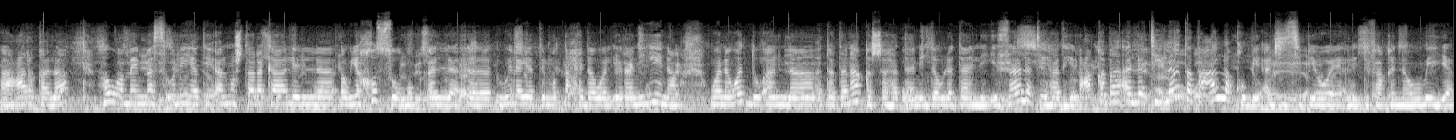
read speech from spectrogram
عرقلة هو من مسؤولية المشتركة لل أو يخص الولايات المتحدة والإيرانيين. ونود أن تتناقش هاتان الدولتان لإزالة هذه العقبة التي لا تتعلق سي بي الاتفاق النووي.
